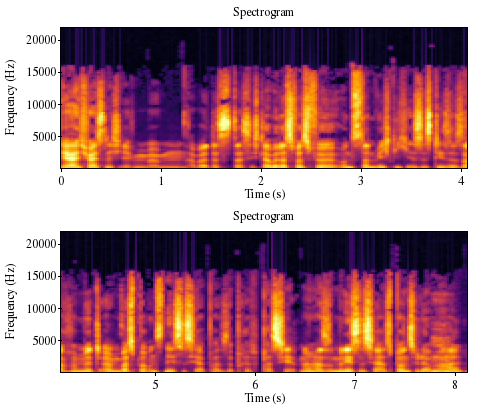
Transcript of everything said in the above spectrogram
Ja, ich weiß nicht. Ich, ähm, aber das, das, ich glaube, das, was für uns dann wichtig ist, ist diese Sache mit, ähm, was bei uns nächstes Jahr pass passiert. Ne? Also nächstes Jahr ist bei uns wieder Mhm. Wahl.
